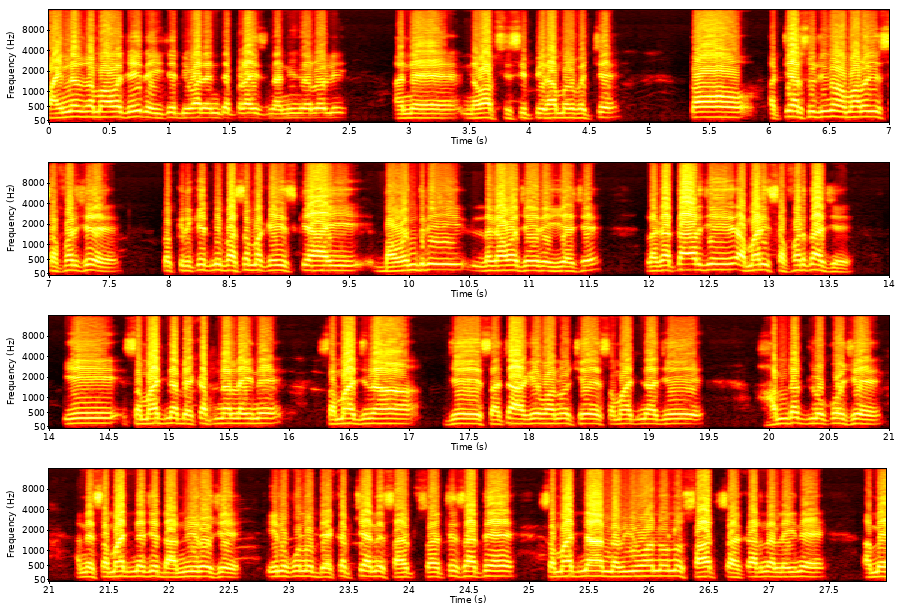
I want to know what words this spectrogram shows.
ફાઇનલ રમાવા જઈ રહી છે દિવાલ એન્ટરપ્રાઇઝ નાની નરોલી અને નવાબ સીસી પિરામણ વચ્ચે. તો અત્યાર સુધીનો અમારો જે સફર છે, તો ક્રિકેટની ભાષામાં કહીશ કે આ બાવંદરી લગાવવા જઈ રહ્યા છે. લગાતાર જે અમારી સફળતા છે, એ સમાજના બેકઅપના લઈને, સમાજના જે સાચા આગેવાનો છે, સમાજના જે હમદર્દ લોકો છે, અને સમાજના જે દાનવીરો છે, એ લોકોનો બેકઅપ છે, અને સાથે સાથે સમાજના નવયુવાનોનો સાથ સહકારને લઈને અમે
